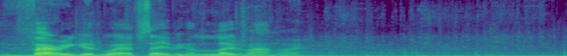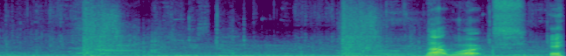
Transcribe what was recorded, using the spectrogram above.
very good way of saving a load of ammo. That works.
